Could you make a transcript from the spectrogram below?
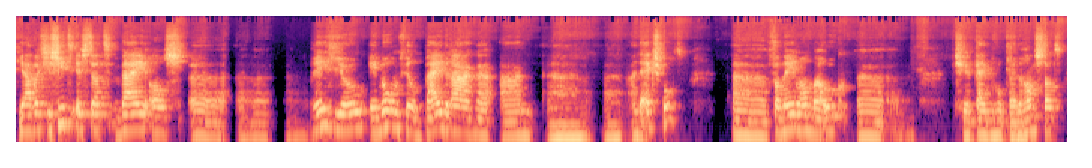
ja, wat je ziet is dat wij als regio enorm veel bijdragen aan, aan de export. Uh, van Nederland, maar ook uh, als je kijkt bijvoorbeeld bij de Randstad,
